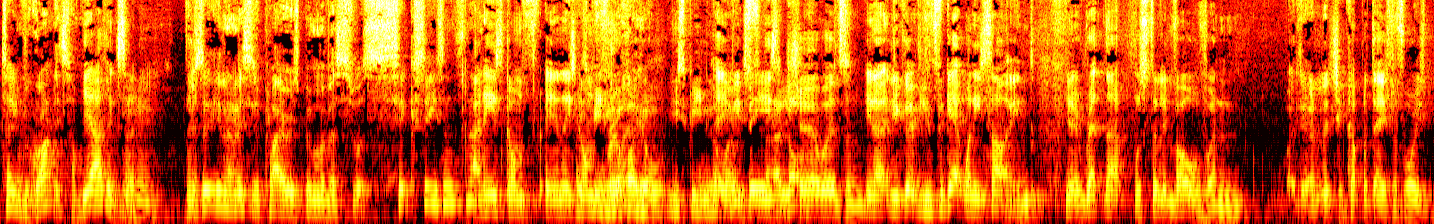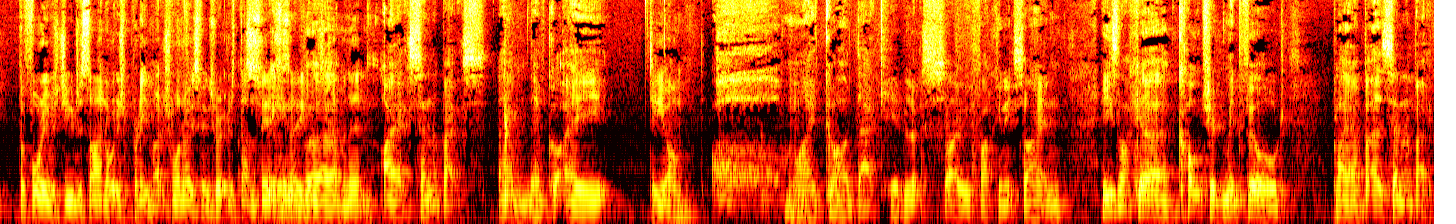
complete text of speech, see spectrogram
Taken for granted, someone. Yeah, I think so. Mm. Because, you know, this is a player who's been with us what six seasons now, and he's gone f- and he's He's gone been through loyal. it. He's been loyal. AVBs A and Sherwoods and you know you, go, you forget when he signed. You know Redknapp was still involved when. You know, literally a couple of days before he before he was due to sign, or it was pretty much one of those things where it was done deal, Speaking so he of was uh, coming in. Ajax centre backs, um, they've got a De Jong. Oh my god, that kid looks so fucking exciting. He's like a cultured midfield player, but at centre back.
